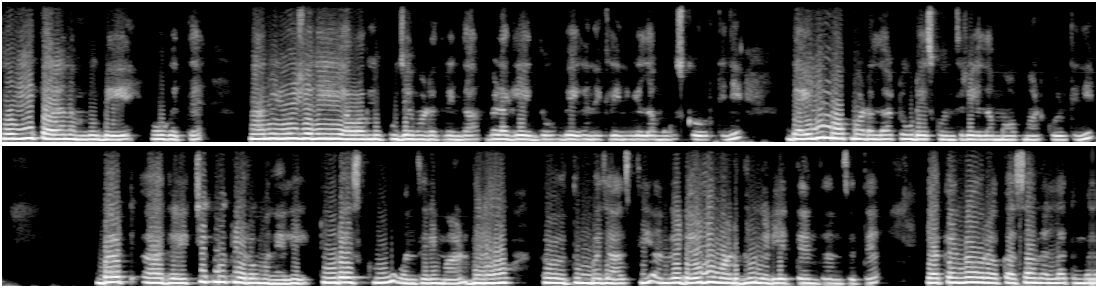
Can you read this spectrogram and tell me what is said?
ಸೊ ಈ ತರ ನಮ್ದು ಡೇ ಹೋಗುತ್ತೆ. ನಾನು ಯೂಶ್ವಲಿ ಯಾವಾಗಲೂ ಪೂಜೆ ಮಾಡೋದ್ರಿಂದ ಬೆಳಗ್ಗೆ ಎದ್ದು ಬೇಗನೆ ಕ್ಲೀನಿಂಗ್ ಎಲ್ಲ ಮುಗಿಸ್ಕೊಡ್ತೀನಿ. ಡೈಲಿ ಮಾಪ್ ಮಾಡಲ್ಲ ಟೂ ಡೇಸ್ಗೆ ಒಂದ್ಸರಿ ಎಲ್ಲ ಮಾಪ್ ಮಾಡ್ಕೊಳ್ತೀನಿ. ಬಟ್ ಆದ್ರೆ ಚಿಕ್ಕ ಮಕ್ಳು ಇರೋ ಮನೆಯಲ್ಲಿ ಟೂ ಡೇಸ್ಗೂ ಒಂದ್ಸರಿ ಮಾಡಿದ್ರು. ತುಂಬಾ ಜಾಸ್ತಿ, ಅಂದ್ರೆ ಡೈಲಿ ಮಾಡಿದ್ರು ನಡೆಯುತ್ತೆ ಅಂತ ಅನ್ಸುತ್ತೆ. ಯಾಕಂದ್ರೆ ಅವ್ರ ಕಸನೆಲ್ಲ ತುಂಬಾ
